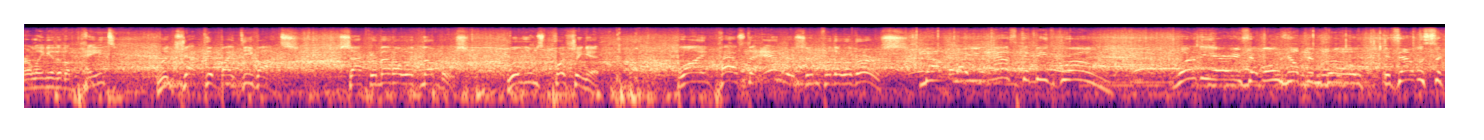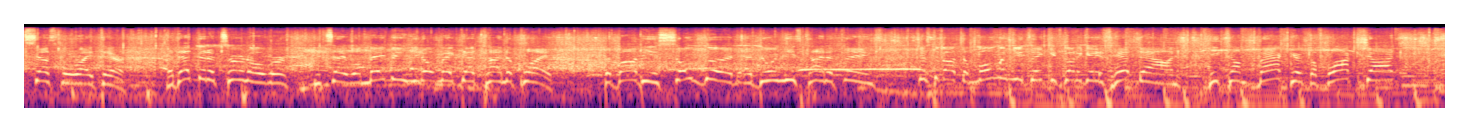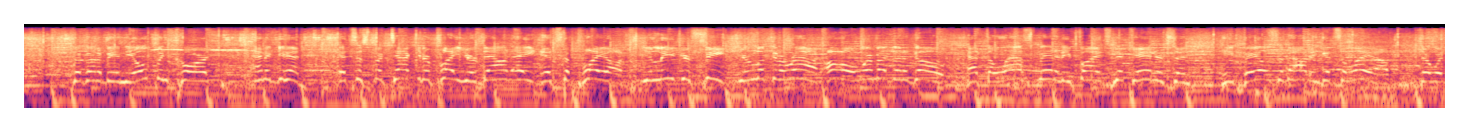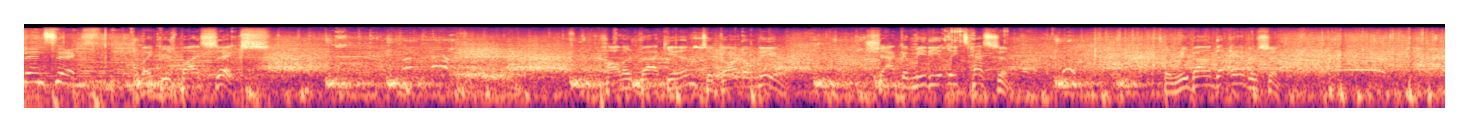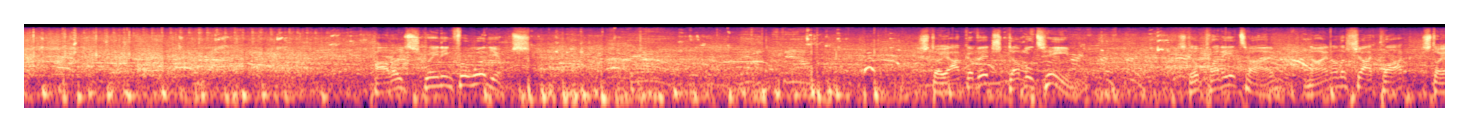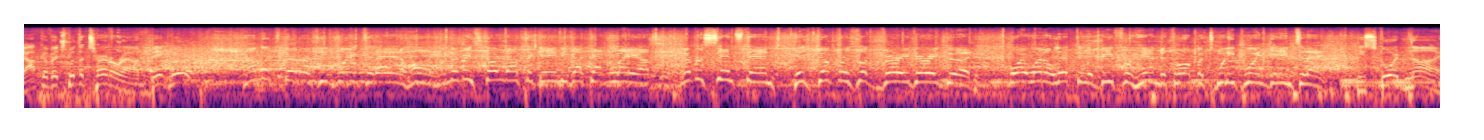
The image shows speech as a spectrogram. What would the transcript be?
Into the paint, rejected by Divac. Sacramento with numbers. Williams pushing it. Blind pass to Anderson for the reverse. Now, now you ask if he's grown. One of the areas that won't help him grow is that was successful right there. Had that been a turnover, you'd say, well, maybe you don't make that kind of play. But Bobby is so good at doing these kind of things. Just about the moment you think he's going to get his head down, he comes back. Here's the block shot. They're going to be in the open court. And again, it's a spectacular play. You're down eight. It's the playoffs. You leave your feet. You're looking around. oh, where am I going to go? At the last minute, he finds Nick Anderson. He bails him out and gets a layup. They're within six. Lakers by six. Pollard back in to guard O'Neal. Shaq immediately tests him. The rebound to Anderson. Pollard screening for Williams. Stojakovic double team. Still plenty of time. Nine on the shot clock. Stojakovic with the turnaround. Big hoop. How much better is he playing today at home? Remember, he started out the game, he got that layup. Ever since then, his jumpers look very, very good. Boy, what a lift it would be for him to throw up a 20-point game today. He scored nine.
